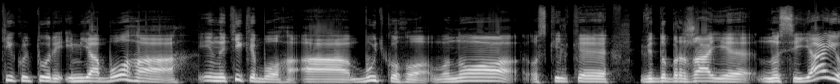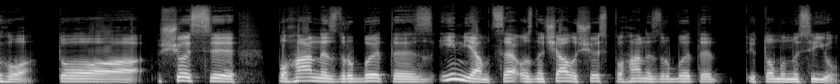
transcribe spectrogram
В тій культурі ім'я Бога, і не тільки Бога, а будь-кого, воно, оскільки відображає носія його, то щось погане зробити з ім'ям, це означало щось погане зробити і тому носію.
